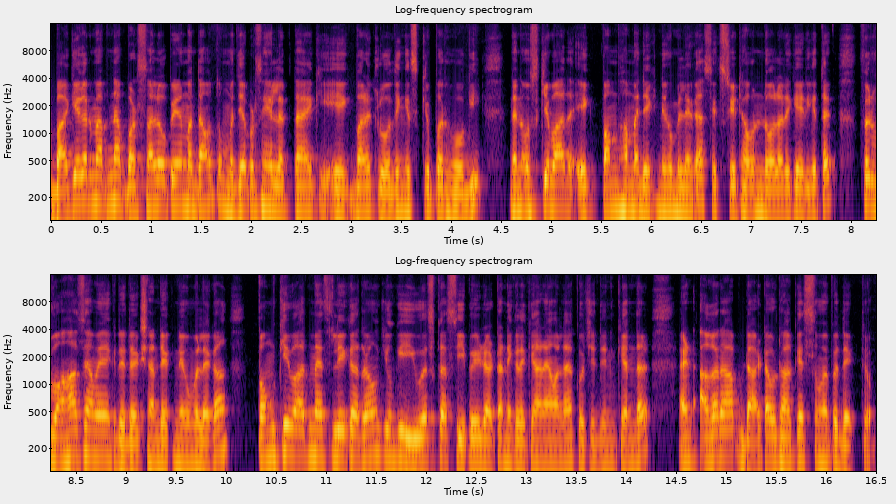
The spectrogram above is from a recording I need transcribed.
बाकी अगर मैं अपना पर्सनल ओपिनियन बताऊँ तो मुझे पर्सनली लगता है कि एक बार क्लोजिंग इसके ऊपर होगी देन उसके बाद एक पंप हमें देखने को मिलेगा 60,000 डॉलर के एरिया तक। फिर वहाँ से हमें एक रिडक्शन देखने को मिलेगा। पंप की बात मैं इसलिए कर रहा हूँ क्योंकि यूएस का सीपीआई डाटा निकल के आने वाला है कुछ दिन के अंदर। एंड अगर आप डाटा उठा के समय पर देखते हो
